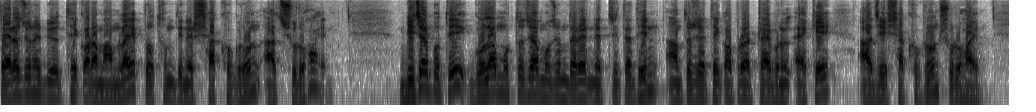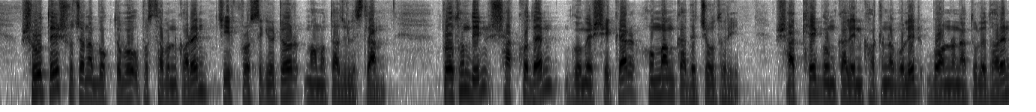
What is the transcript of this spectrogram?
তেরো জনের বিরুদ্ধে করা মামলায় প্রথম দিনের সাক্ষ্য গ্রহণ আজ শুরু হয়। বিচারপতি গোলাম মুর্তজা মজুমদারের নেতৃত্বাধীন আন্তর্জাতিক অপরাধ ট্রাইব্যুনাল একে আজ এই সাক্ষ্য গ্রহণ শুরু হয়। শুরুতে সূচনা বক্তব্য উপস্থাপন করেন চিফ প্রসিকিউটর মোহাম্মদ তাজুল ইসলাম। প্রথম দিন সাক্ষ্য দেন গুমের শিকার হুমাম কাদের চৌধুরী। সাক্ষ্যে গুমকালীন ঘটনাবলীর বর্ণনা তুলে ধরেন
